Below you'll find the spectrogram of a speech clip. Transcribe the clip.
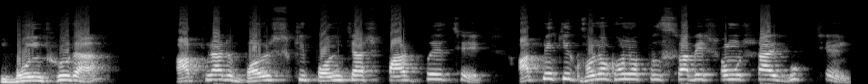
বন্ধুরা, আপনার বয়স কি পঞ্চাশ পার হয়েছে? আপনি কি ঘন ঘন প্রস্রাবের সমস্যায় ভুগছেন?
